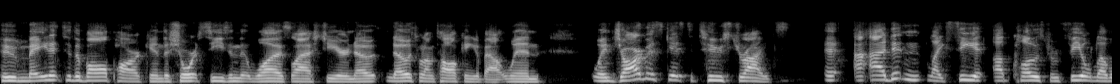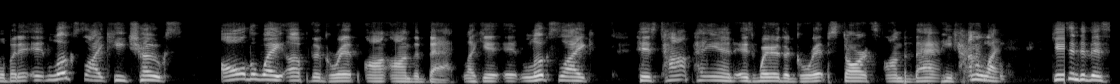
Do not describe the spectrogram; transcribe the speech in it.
who made it to the ballpark in the short season that was last year knows, knows what I'm talking about when – when Jarvis gets to two strikes, it, I, I, didn't like see it up close from field level, but it, it, looks like he chokes all the way up the grip on, on the bat. Like it, it looks like his top hand is where the grip starts on the bat. He kind of like gets into this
